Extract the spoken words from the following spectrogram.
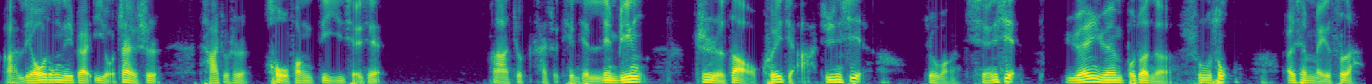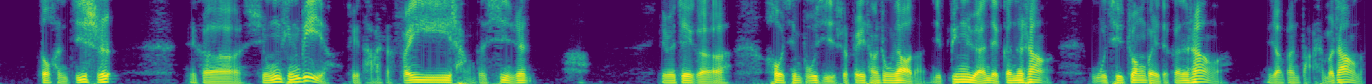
啊，辽东那边一有战事，他就是后方第一前线啊，就开始天天练兵，制造盔甲军械啊，就往前线源源不断的输送啊，而且每次啊都很及时。这个熊廷弼啊，对他是非常的信任啊，因为这个后勤补给是非常重要的，你兵员得跟得上，武器装备得跟得上啊，要不然打什么仗呢？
